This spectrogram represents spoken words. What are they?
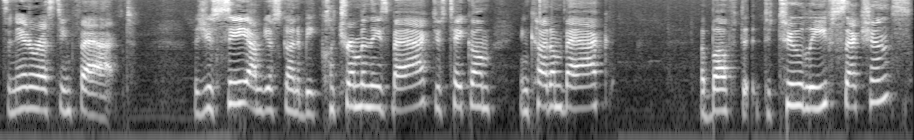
It's an interesting fact. As you see, I'm just going to be trimming these back. Just take them and cut them back above the, the two leaf sections.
